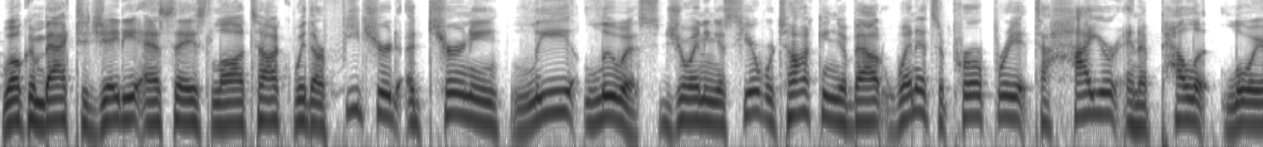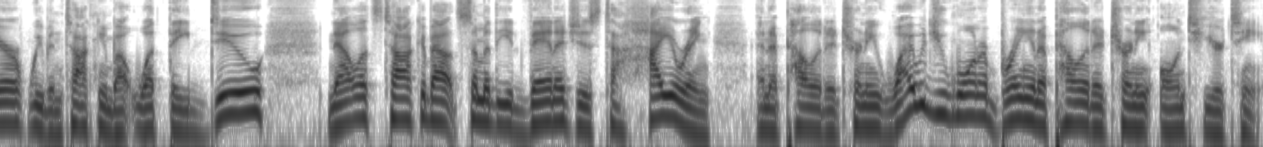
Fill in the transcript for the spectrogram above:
Welcome back to JDSA's Law Talk with our featured attorney, Lee Lewis, joining us here. We're talking about when it's appropriate to hire an appellate lawyer. We've been talking about what they do. Now let's talk about some of the advantages to hiring an appellate attorney. Why would you want to bring an appellate attorney onto your team?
